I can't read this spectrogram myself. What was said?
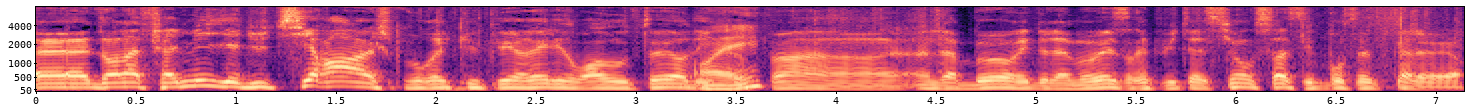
Euh, dans la famille, il y a du tirage pour récupérer les droits d'auteur des Ouais. copains, un d'abord, et de la mauvaise réputation. Ça, c'est pour tout à l'heure.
